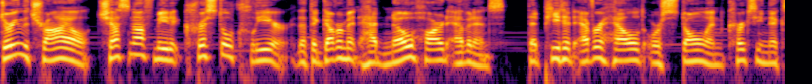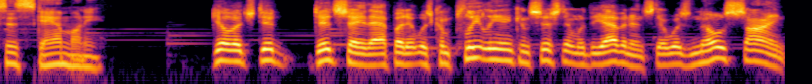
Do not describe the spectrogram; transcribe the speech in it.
During the trial, Chesnoff made it crystal clear that the government had no hard evidence that Pete had ever held or stolen Kirksey Nix's scam money. Gillich did did say that, but it was completely inconsistent with the evidence. There was no sign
